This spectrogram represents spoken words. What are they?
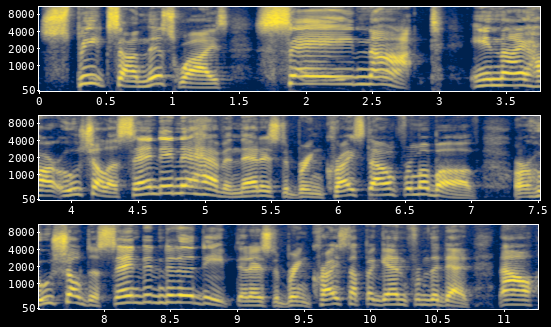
speaks on this wise. Say not in thy heart who shall ascend into heaven that is to bring Christ down from above? Or who shall descend into the deep that is to bring Christ up again from the dead? Now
